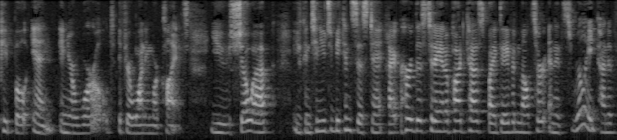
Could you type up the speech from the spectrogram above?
people in in your world if you're wanting more clients. You show up you continue to be consistent. I heard this today in a podcast by david meltzer and it's really kind of a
